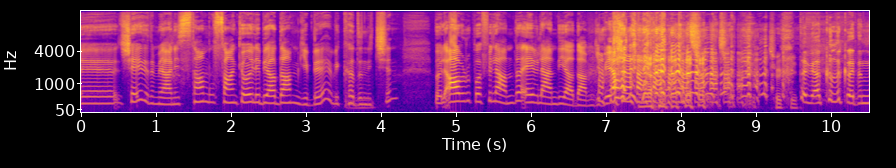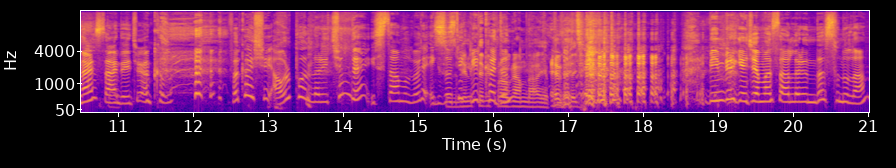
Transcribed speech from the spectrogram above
Ee, şey dedim yani İstanbul sanki öyle bir adam gibi bir kadın için. Böyle Avrupa filan da evlendiği adam gibi yani. Çok iyi. Tabii akıllı kadınlar sadece akıllı. Fakat şey Avrupalılar için de İstanbul böyle egzotik bir birlikte bir, kadın. program daha yapın. Binbir Gece masallarında sunulan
